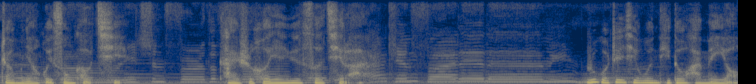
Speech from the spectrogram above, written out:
丈母娘会松口气，开始和颜悦色起来。如果这些问题都还没有，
